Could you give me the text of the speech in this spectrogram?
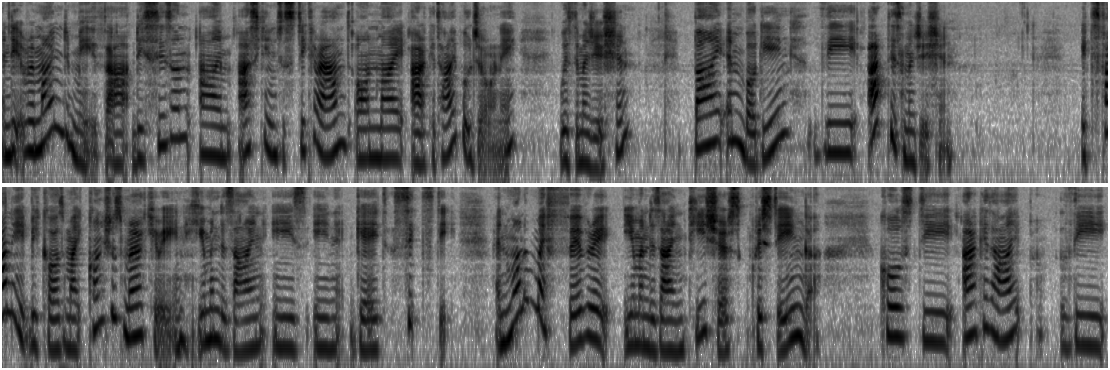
And it reminded me that this season I'm asking you to stick around on my archetypal journey with the magician by embodying the artist magician. It's funny because my conscious Mercury in human design is in gate 60, and one of my favorite human design teachers, Christy Inga, calls the archetype the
